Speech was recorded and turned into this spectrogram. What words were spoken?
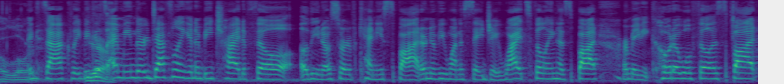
Oh Lord. Exactly, because Yeah. I mean, they're definitely going to be trying to fill, uh, you know, sort of Kenny's spot. I don't know if you want to say Jay White's filling his spot, or maybe Kota will fill his spot.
